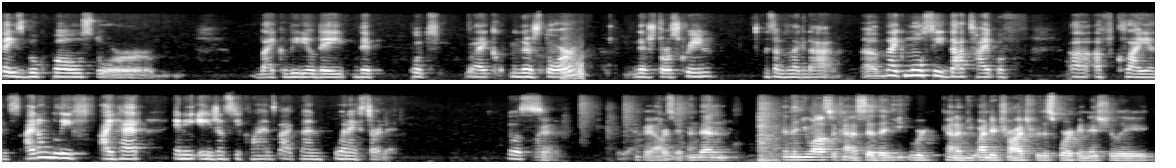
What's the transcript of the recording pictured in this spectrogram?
Facebook post or like a video they they put like in their store, their store screen, something like that. Uh, like mostly that type of uh, of clients. I don't believe I had any agency clients back then when I started it was okay. Yeah, okay, awesome. And then and then you also kind of said that you were kind of you undercharged for this work initially.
